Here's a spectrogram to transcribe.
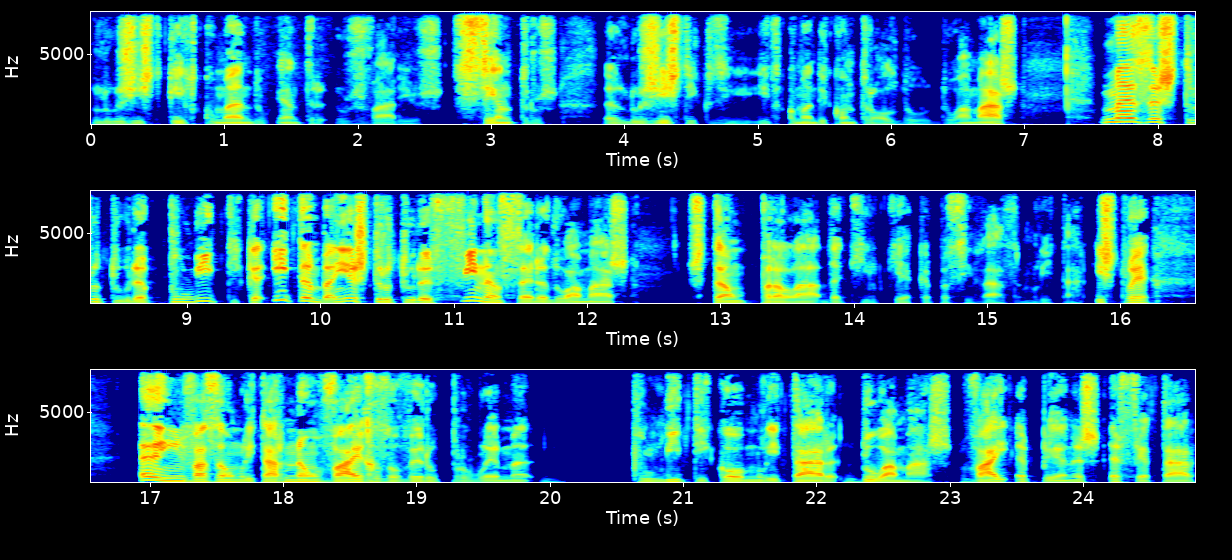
logística e de comando entre os vários centros logísticos e, e, de comando e controle do, do Hamas mas a estrutura política e também a estrutura financeira do Hamas estão para lá daquilo que é a capacidade militar. Isto é, a invasão militar não vai resolver o problema político-militar do Hamas. Vai apenas afetar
